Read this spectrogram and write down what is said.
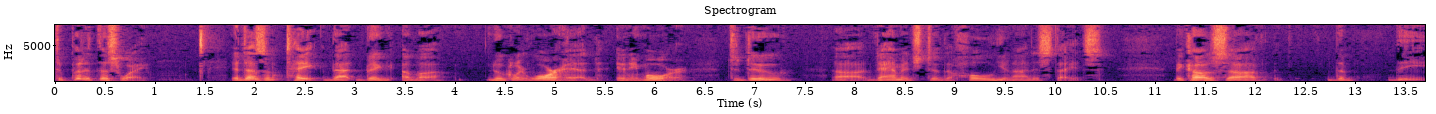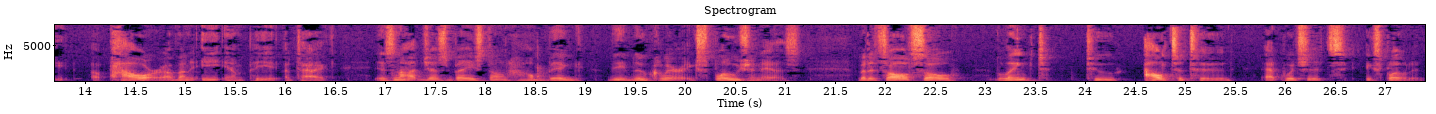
to put it this way, it doesn't take that big of a nuclear warhead anymore to do uh, damage to the whole United States because uh, the the uh, power of an EMP attack is not just based on how big the nuclear explosion is, but it's also linked to altitude at which it's exploded.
